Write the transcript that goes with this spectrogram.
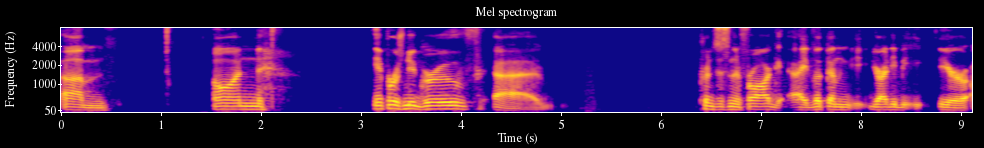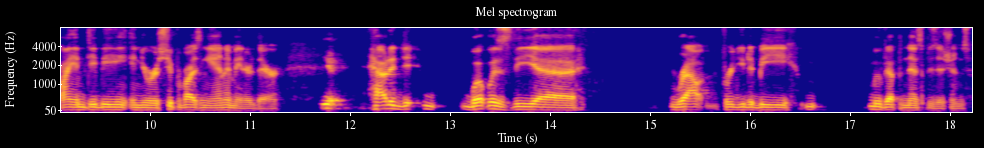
Um, on Emperor's New Groove, uh, Princess and the Frog. I looked on your IMDb, your IMDb, and you were a supervising animator there. Yeah. How did you? What was the uh, route for you to be moved up in those positions?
